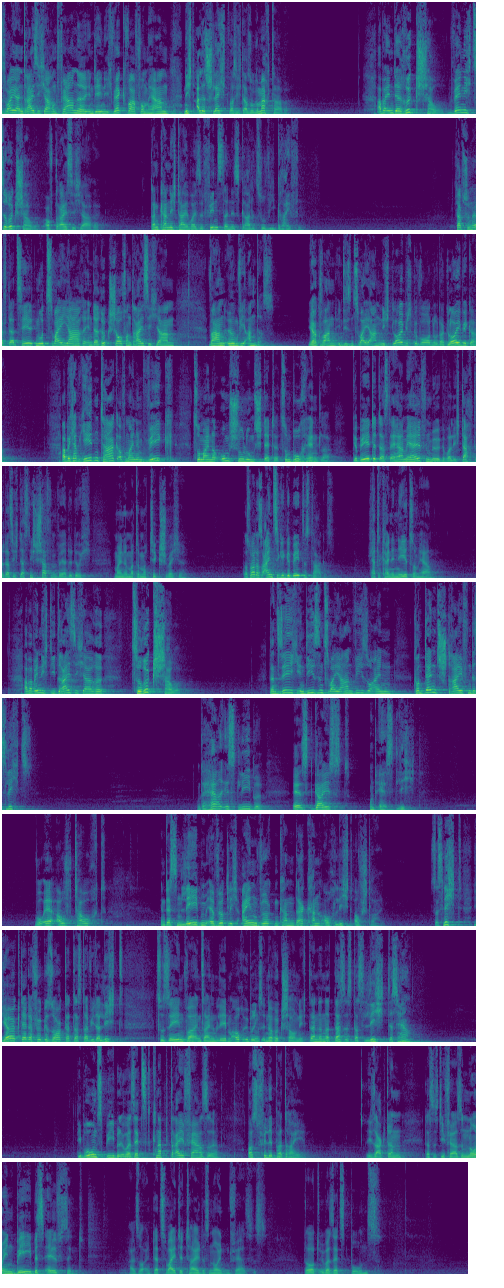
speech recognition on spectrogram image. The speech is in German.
Es war ja in 30 Jahren Ferne, in denen ich weg war vom Herrn, nicht alles schlecht, was ich da so gemacht habe. Aber in der Rückschau, wenn ich zurückschaue auf 30 Jahre, dann kann ich teilweise Finsternis geradezu wie greifen. Ich habe es schon öfter erzählt, nur zwei Jahre in der Rückschau von 30 Jahren waren irgendwie anders. Jörg war in diesen zwei Jahren nicht gläubig geworden oder gläubiger. Aber ich habe jeden Tag auf meinem Weg zu meiner Umschulungsstätte, zum Buchhändler, gebetet, dass der Herr mir helfen möge, weil ich dachte, dass ich das nicht schaffen werde durch meine Mathematikschwäche. Das war das einzige Gebet des Tages. Ich hatte keine Nähe zum Herrn. Aber wenn ich die 30 Jahre zurückschaue, dann sehe ich in diesen zwei Jahren wie so ein Kondensstreifen des Lichts. Und der Herr ist Liebe, er ist Geist und er ist Licht. Wo er auftaucht, in dessen Leben er wirklich einwirken kann, da kann auch Licht aufstrahlen. Es ist nicht Jörg, der dafür gesorgt hat, dass da wieder Licht zu sehen war in seinem Leben, auch übrigens in der Rückschau nicht, sondern das ist das Licht des Herrn. Die Brunsbibel übersetzt knapp drei Verse aus Philippa 3. Sie sagt dann, dass es die Verse 9b bis 11 sind, also der zweite Teil des neunten Verses. Dort übersetzt Bruns.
